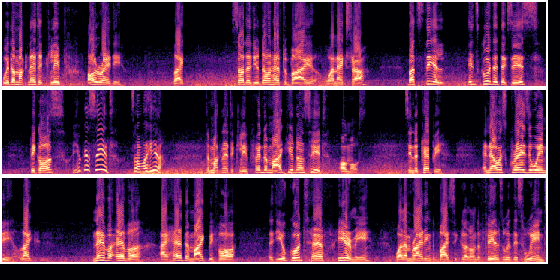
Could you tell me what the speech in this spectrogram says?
with a magnetic clip already like so that you don't have to buy one extra. But still it's good it exists because you can see it it's over here the magnetic clip. And the mic, you don't see it almost. It's in the kepi. And now it's crazy windy. Like never ever I had a mic before that you could have hear me while I'm riding the bicycle on the fields with this wind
